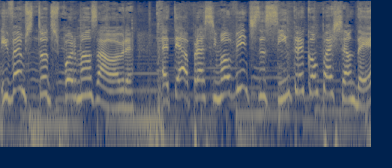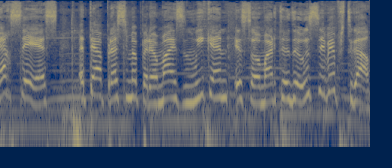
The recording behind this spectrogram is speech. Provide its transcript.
e vamos todos pôr mãos à obra. Até à próxima, ouvintes de Sintra com paixão da RCS. Até à próxima para mais um weekend. Eu sou a Marta da UCB Portugal.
